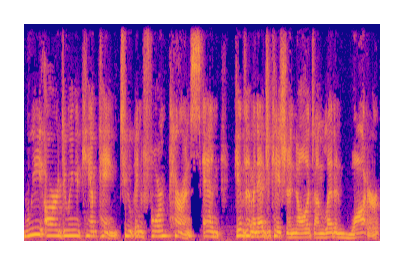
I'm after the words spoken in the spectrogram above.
we are doing a campaign to inform parents and give them an education and knowledge on lead and water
